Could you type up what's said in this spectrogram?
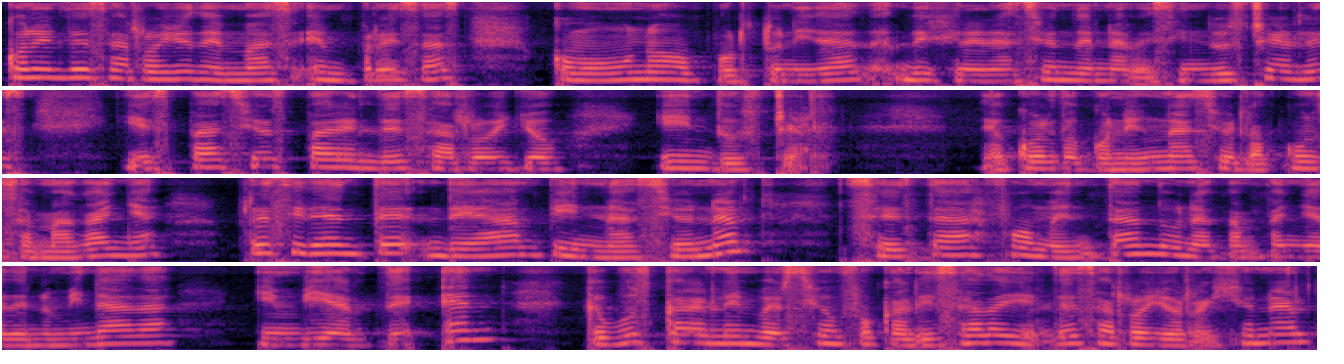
con el desarrollo de más empresas como una oportunidad de generación de naves industriales y espacios para el desarrollo industrial. De acuerdo con Ignacio Lacunza Magaña, presidente de AMPI Nacional, se está fomentando una campaña denominada Invierte en, que buscará la inversión focalizada y el desarrollo regional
